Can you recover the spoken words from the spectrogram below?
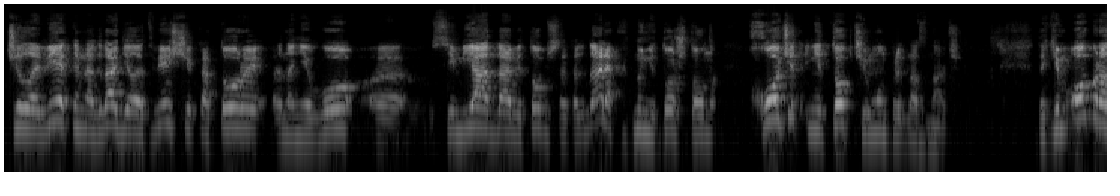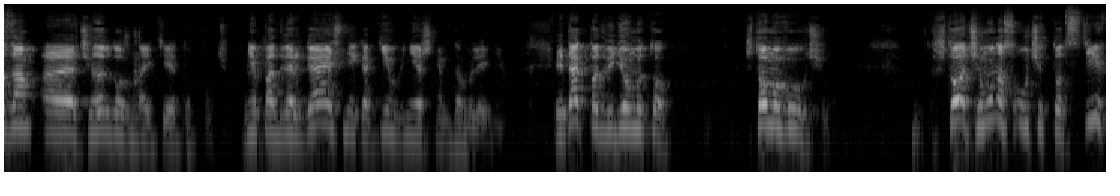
человек иногда делает вещи, которые на него э, семья давит, общество и так далее, но не то, что он хочет, и не то, к чему он предназначен. Таким образом, э, человек должен найти этот путь, не подвергаясь никаким внешним давлениям. Итак, подведем итог. Что мы выучили? Что, чему нас учит тот стих,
